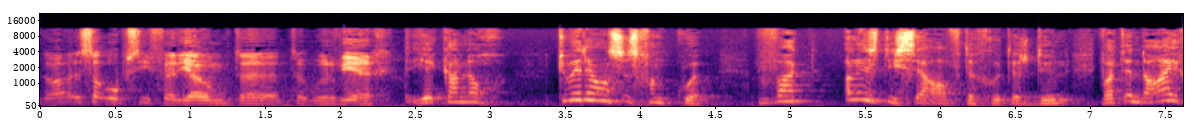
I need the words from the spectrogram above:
Daar is 'n opsie vir jou om te te oorweeg. Jy kan nog tweedehands gaan koop wat alles dieselfde goeders doen wat in daai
